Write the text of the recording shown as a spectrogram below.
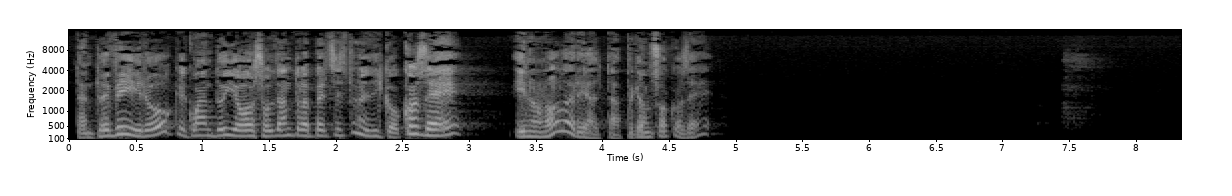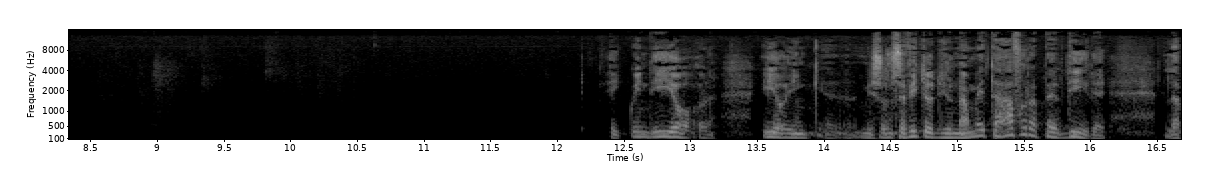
Tanto è vero che quando io ho soltanto la percezione dico cos'è e non ho la realtà perché non so cos'è. E quindi io, io in, mi sono servito di una metafora per dire la,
